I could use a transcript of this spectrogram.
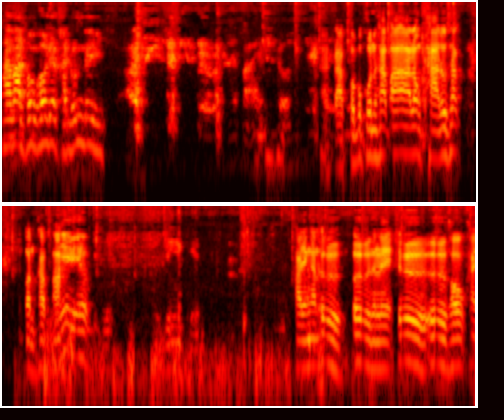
ถ้าบ้านผมเขาเรียกขนุนเลยให้ไปอ่ากราบขอบพระคุณครับอ่าลองพาดูสักก่อนครับอะนี่ดีเก ตพาอย่างนั้นเออเออนั่นแหละเออเออเขาให้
